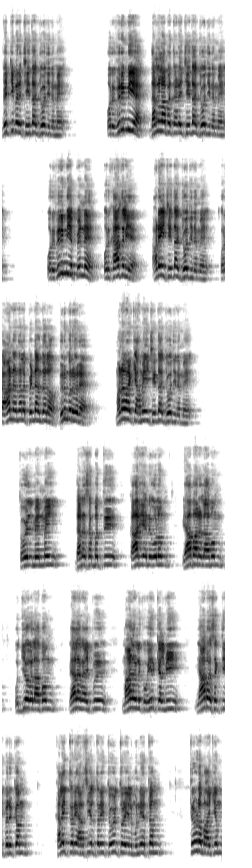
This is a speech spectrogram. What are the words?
வெற்றி பெற செய்தால் ஜோதிடமே. ஒரு விரும்பிய தனலாபத்தை அடைய செய்தால் ஜோதிடமே. ஒரு விரும்பிய பெண்ணை ஒரு காதலியை அடைய செய்தால் ஜோதிடமே. ஒரு ஆண் இருந்தாலும் பெண்ணாக இருந்தாலும் விரும்புகிறவரை மனவாக்கி அமைய செய்தால் ஜோதிடமே. தொழில் மேன்மை தன சம்பத்து காரிய அனுகூலம் வியாபார லாபம் உத்தியோக லாபம் வேலை வாய்ப்பு மாணவர்களுக்கு உயர்கல்வி ஞாபக சக்தி பெருக்கம் கலைத்துறை அரசியல் துறை தொழில்துறையில் முன்னேற்றம் திருவிட பாக்கியம்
